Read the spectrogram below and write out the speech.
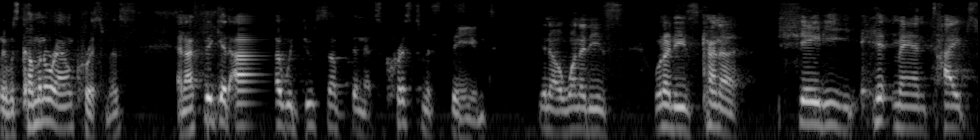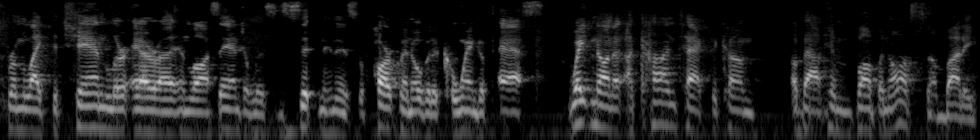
It was coming around Christmas, and I figured I, I would do something that's Christmas themed. You know, one of these one of these kind of shady hitman types from like the Chandler era in Los Angeles, is sitting in his apartment over the Cahuenga Pass, waiting on a, a contact to come about him bumping off somebody.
